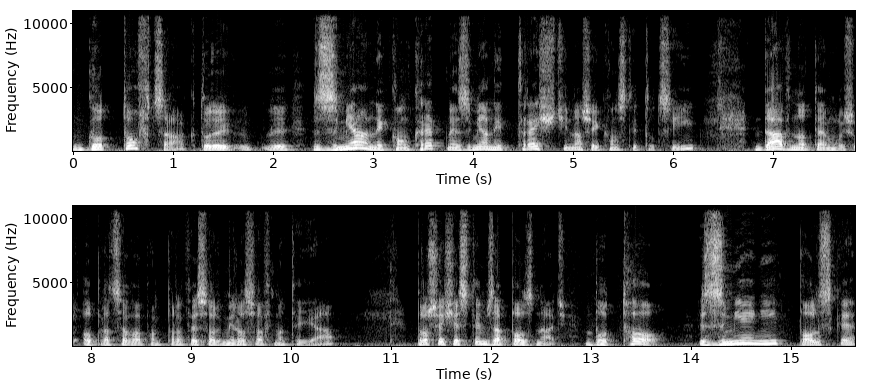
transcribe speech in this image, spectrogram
gotowca, który y, zmiany, konkretne zmiany treści naszej konstytucji, dawno temu już opracował pan profesor Mirosław Matyja. Proszę się z tym zapoznać, bo to zmieni Polskę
